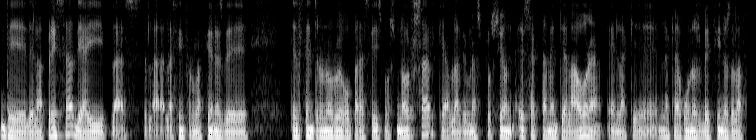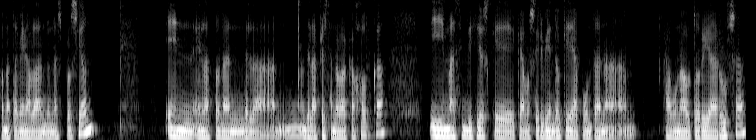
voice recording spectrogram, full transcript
de, la presa, de ahí las, las informaciones de del Centro Noruego para Seísmos NORSAR, que habla de una explosión exactamente a la hora en la que, en la que algunos vecinos de la zona también hablaban de una explosión, en, en la zona de la, de la presa Novakajovka, y más indicios que, que, vamos a ir viendo que apuntan a, a una autoridad rusa.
